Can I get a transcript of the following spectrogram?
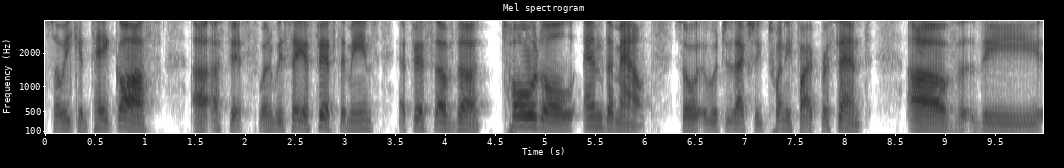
So he can take off uh, a fifth. When we say a fifth, it means a fifth of the total end amount. So which is actually 25% of the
